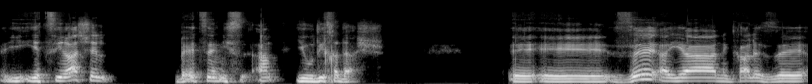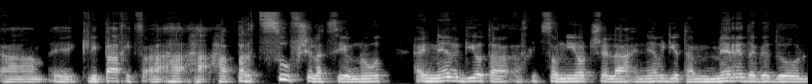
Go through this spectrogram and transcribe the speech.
יצירה של בעצם יהודי חדש. אה, אה, זה היה נקרא לזה הקליפה החיצונית, הפרצוף של הציונות, האנרגיות החיצוניות שלה, אנרגיות המרד הגדול,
